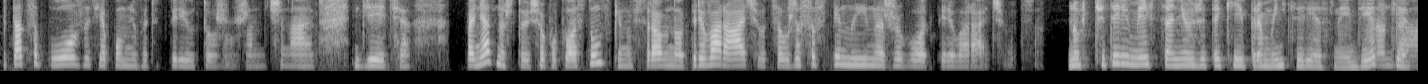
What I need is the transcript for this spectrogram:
пытаться ползать, я помню, в этот период тоже уже начинают дети. Понятно, что еще по-пластунски, но все равно переворачиваться, уже со спины на живот переворачиваться. Но в 4 месяца они уже такие прям интересные детки. Ну, да.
